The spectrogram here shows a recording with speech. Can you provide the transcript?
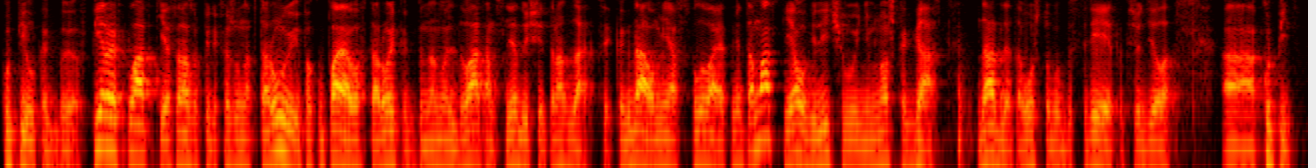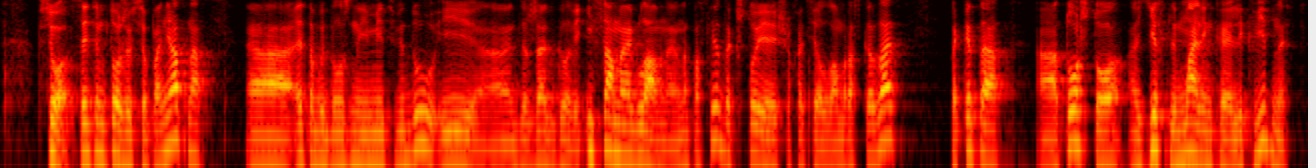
купил как бы в первой вкладке, я сразу перехожу на вторую и покупаю во второй как бы на 0.2 там следующие транзакции. Когда у меня всплывает MetaMask, я увеличиваю немножко газ, да, для того, чтобы быстрее это все дело а, купить. Все, с этим тоже все понятно. А, это вы должны иметь в виду и а, держать в голове. И самое главное, напоследок, что я еще хотел вам рассказать, так это а, то, что если маленькая ликвидность,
